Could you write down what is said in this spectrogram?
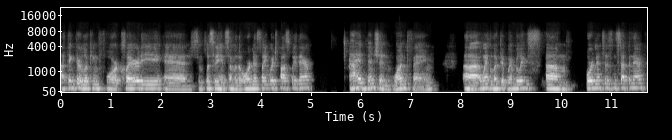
I think they're looking for clarity and simplicity in some of the ordinance language possibly there. I had mentioned one thing. Uh, I went and looked at Wimberley's um, ordinances and stuff in there.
